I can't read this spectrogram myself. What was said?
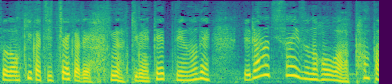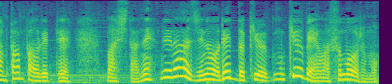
その大きいかちっちゃいかで決めてっていうので、で、ラージサイズの方はパンパンパンパン売れてましたね。で、ラージのレッド9、9弁はスモールも、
